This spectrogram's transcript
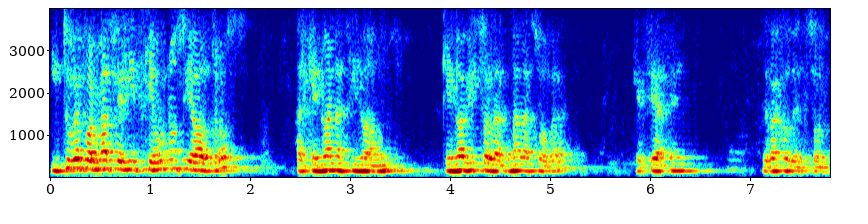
Y tuve por más feliz que unos y a otros, al que no ha nacido aún, que no ha visto las malas obras que se hacen debajo del sol.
